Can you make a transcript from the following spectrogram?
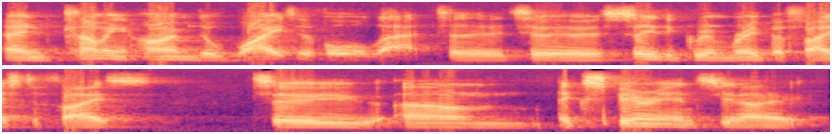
and coming home, the weight of all that to to see the Grim Reaper face to face, to um, experience, you know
